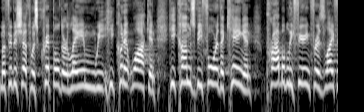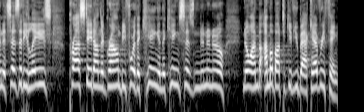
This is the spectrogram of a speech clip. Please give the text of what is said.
Mephibosheth was crippled or lame. We, he couldn't walk, and he comes before the king and probably fearing for his life. And it says that he lays prostrate on the ground before the king, and the king says, No, no, no, no, I'm, I'm about to give you back everything.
